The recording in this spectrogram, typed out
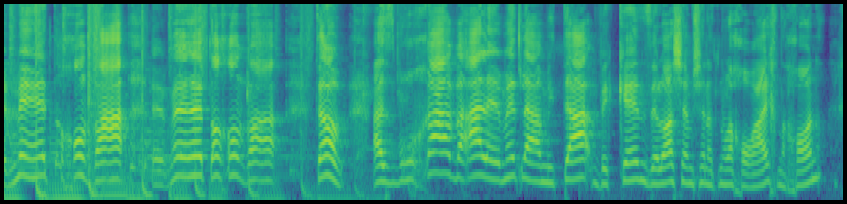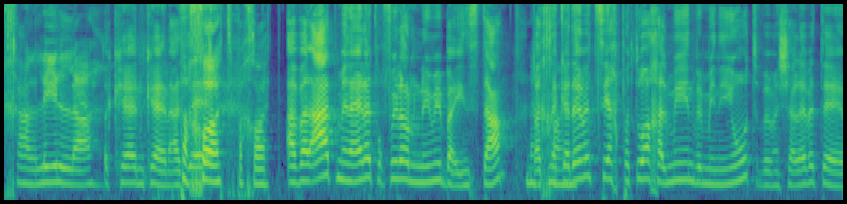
אמת או חובה, אמת או חובה. טוב, אז ברוכה הבאה לאמת לאמיתה, וכן, זה לא השם שנתנו לך הורייך, נכון? חלילה. כן, כן. אז, פחות, פחות. אבל את מנהלת פרופיל אנונימי באינסטה, ואת נכון. מקדמת שיח פתוח על מין ומיניות, ומשלבת אה,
